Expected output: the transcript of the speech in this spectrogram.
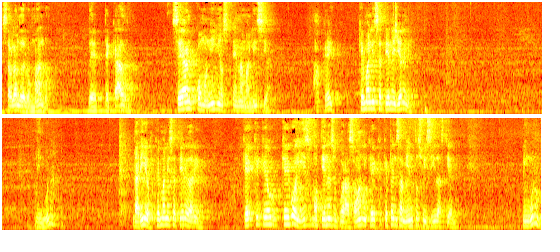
está hablando de lo malo, de pecado. Sean como niños en la malicia. Ah, ok. ¿Qué malicia tiene Jeremy? Ninguna. Darío, ¿qué malicia tiene Darío? ¿Qué, qué, egoísmo tiene en su corazón y qué, pensamientos suicidas tiene? Ninguno.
